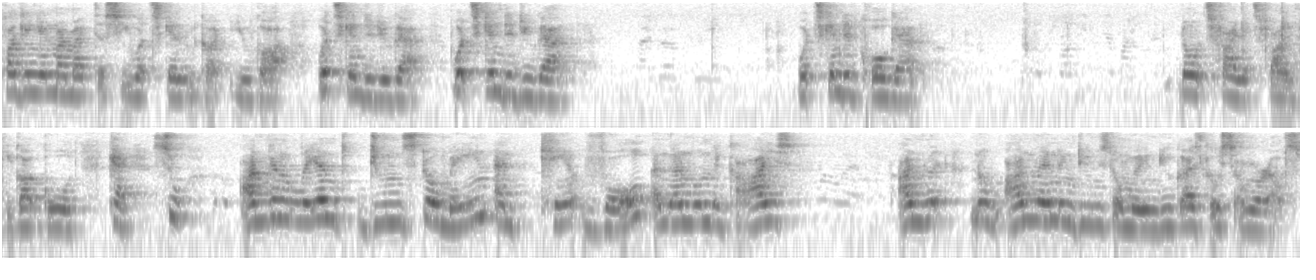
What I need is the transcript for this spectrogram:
plugging in my mic to see what skin got you got. What skin did you get? What skin did you get? What skin did Cole get? No, it's fine, it's fine. He got gold. Okay, so I'm gonna land Doom's Domain and Camp Vault, and then when the guys, I'm no, I'm landing Doom's Domain. You guys go somewhere else.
